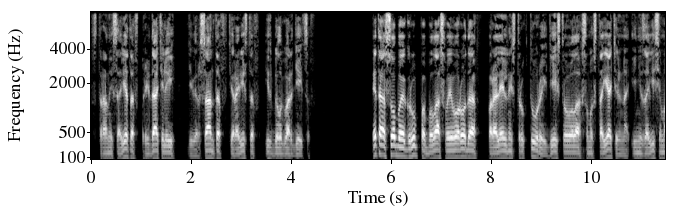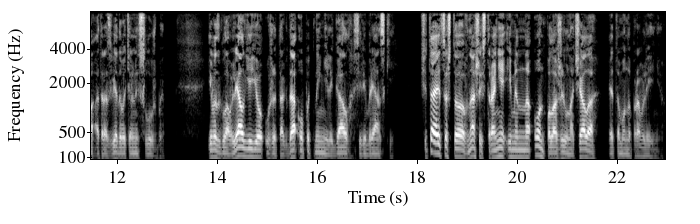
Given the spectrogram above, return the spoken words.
страны Советов, предателей, диверсантов, террористов из белогвардейцев. Эта особая группа была своего рода параллельной структурой, действовала самостоятельно и независимо от разведывательной службы. И возглавлял ее уже тогда опытный нелегал Серебрянский. Считается, что в нашей стране именно он положил начало этому направлению.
